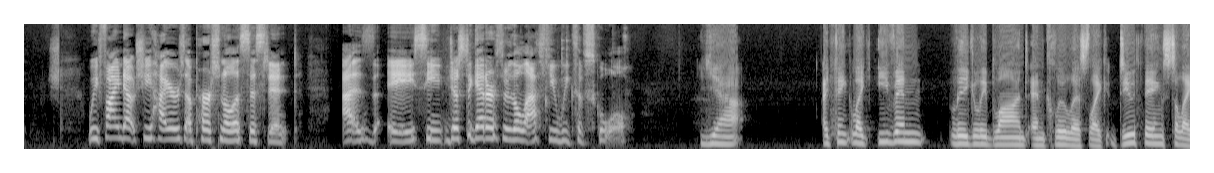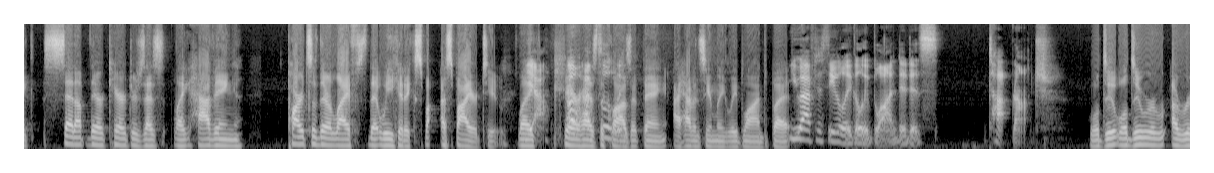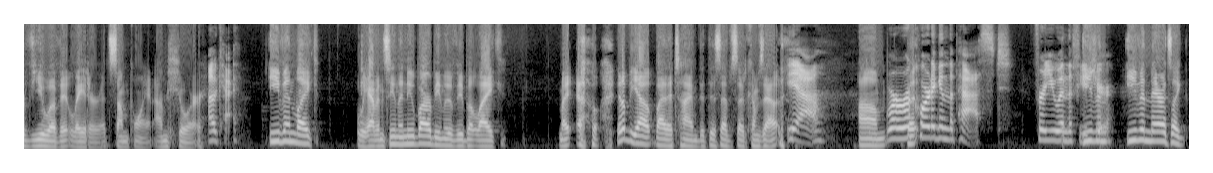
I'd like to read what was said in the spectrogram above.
We find out she hires a personal assistant as a scene just to get her through the last few weeks of school. Yeah. I think like even Legally Blonde and Clueless like do things to like set up their characters as like having parts of their lives that we could exp- aspire to. Like Yeah. Cher Oh, has the closet thing. I haven't seen Legally Blonde, but You have to see Legally Blonde. It is top notch. we'll do we'll do a review of it later at some point, I'm sure. Okay. Even like we haven't seen the new Barbie movie, but like my it'll be out by the time that this episode comes out. Yeah. Um, We're recording in the past for you in the future even even there it's like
